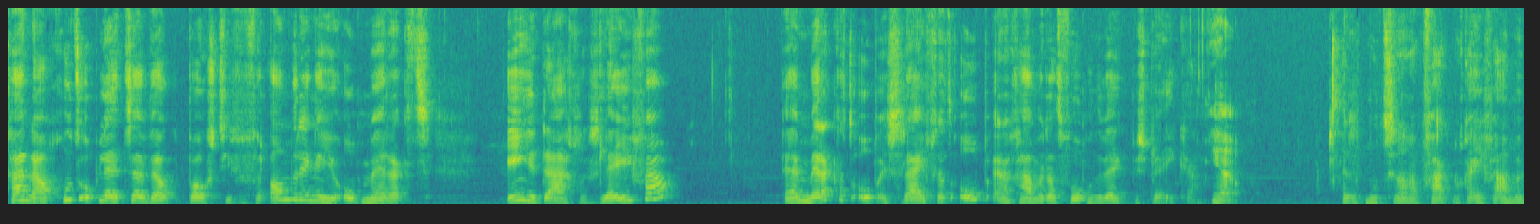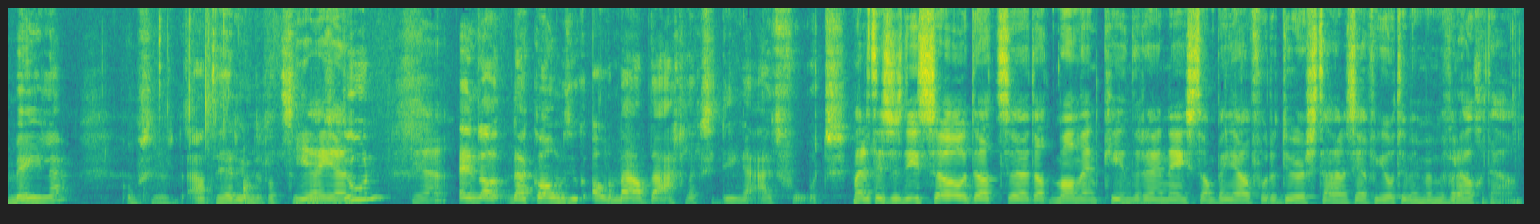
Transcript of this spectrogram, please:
ga nou goed opletten welke positieve veranderingen je opmerkt in je dagelijks leven. Merk dat op en schrijf dat op en dan gaan we dat volgende week bespreken. Ja. En dat moet ze dan ook vaak nog even aan me mailen, om ze aan te herinneren dat ze het Ja, moeten ja. doen. ja. En dan, daar komen natuurlijk allemaal dagelijkse dingen uit voort. Maar het is dus niet zo dat, eh, dat man en kinderen ineens dan bij jou voor de deur staan en zeggen van joh, wat heb je met mijn vrouw gedaan?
